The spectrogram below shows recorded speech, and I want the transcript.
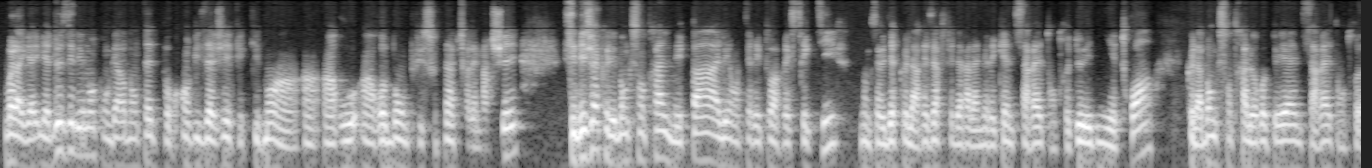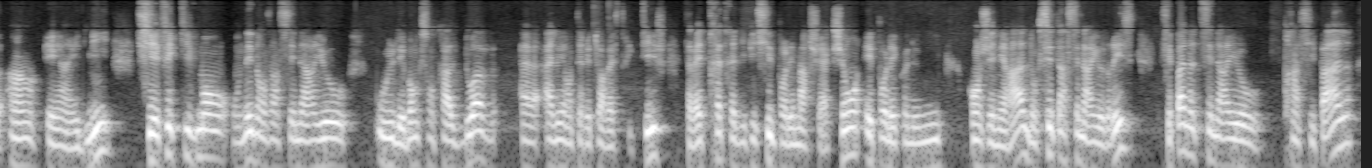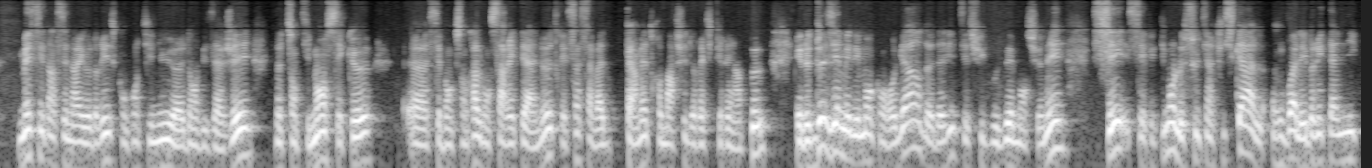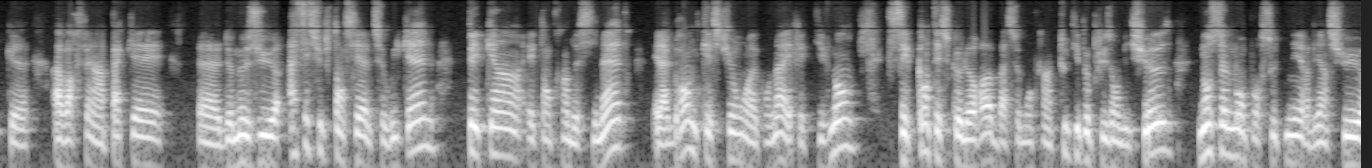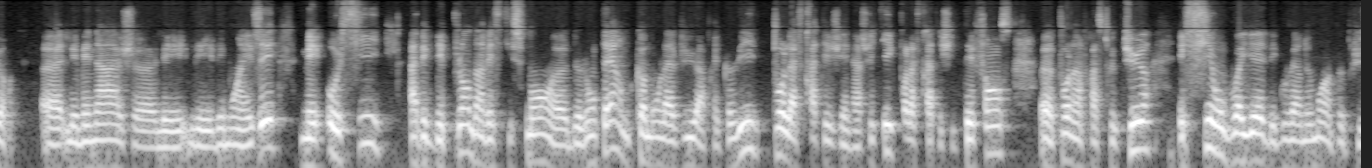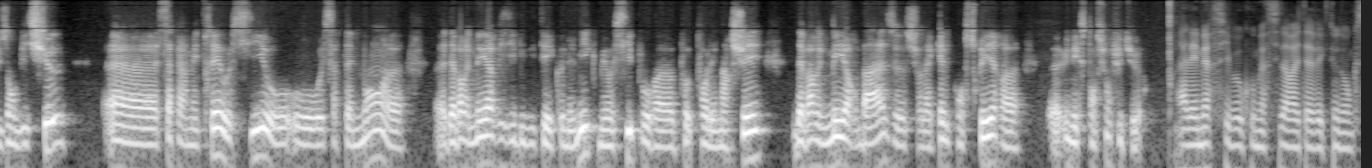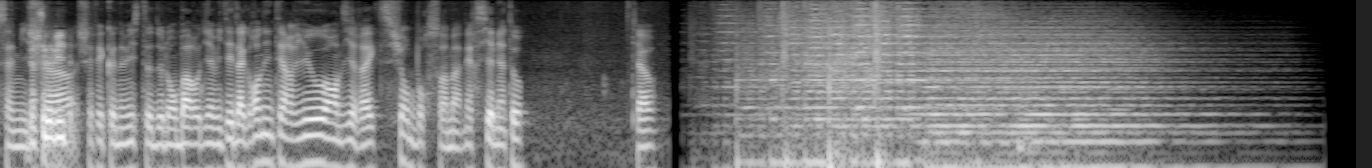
voilà, il y, a deux éléments qu'on garde en tête pour envisager effectivement un, rebond plus soutenable sur les marchés. C'est déjà que les banques centrales n'est pas allé en territoire restrictif, donc ça veut dire que la Réserve fédérale américaine s'arrête entre 2,5 et 3, que la Banque centrale européenne s'arrête entre 1 et 1,5. Si effectivement on est dans un scénario où les banques centrales doivent aller en territoire restrictif, ça va être très très difficile pour les marchés actions et pour l'économie en général. Donc c'est un scénario de risque. C'est pas notre scénario principal, mais c'est un scénario de risque qu'on continue euh, d'envisager. Notre sentiment, c'est que euh, ces banques centrales vont s'arrêter à neutre et ça, ça va permettre au marché de respirer un peu. Et le deuxième élément qu'on regarde, David, c'est celui que vous devez mentionner, c'est effectivement le soutien fiscal. On voit les Britanniques avoir fait un paquet de mesures assez substantielles ce week-end. Pékin est en train de s'y mettre. Et la grande question euh, qu'on a effectivement, c'est quand est-ce que l'Europe va se montrer un tout petit peu plus ambitieuse, non seulement pour soutenir bien sûr euh, les ménages euh, les, les, les, moins aisés, mais aussi avec des plans d'investissement de long terme, comme on l'a vu après Covid, pour la stratégie énergétique, pour la stratégie de défense, pour l'infrastructure. Et si on voyait des gouvernements un peu plus ambitieux, euh, ça permettrait aussi au, certainement euh, d'avoir une meilleure visibilité économique, mais aussi pour, euh, pour, pour les marchés, d'avoir une meilleure base sur laquelle construire une expansion future. Allez, merci beaucoup. Merci d'avoir été avec nous. Donc, Samy Char, chef économiste de Lombard, invité de la grande interview en direct sur Boursorama. Merci, à bientôt. Ciao.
